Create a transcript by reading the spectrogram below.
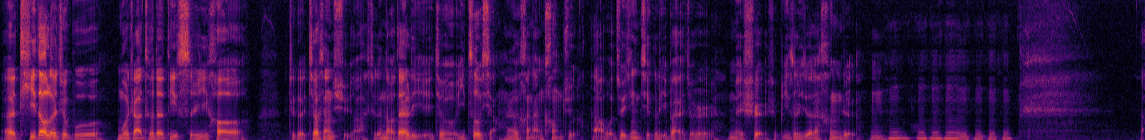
呃提到了这部莫扎特的第四十一号。这个交响曲啊，这个脑袋里就一奏响，那很难抗拒了啊！我最近几个礼拜就是没事，这鼻子里就在哼这个，嗯哼哼哼哼哼哼哼，啊，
